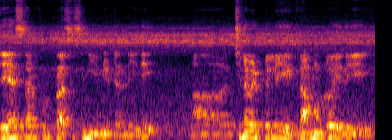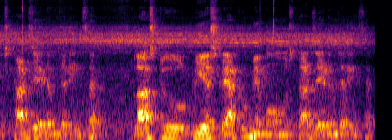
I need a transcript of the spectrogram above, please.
JSR food processing unit అండి ఇది. ఆ, చిన్నవెట్పల్లి గ్రామంలో ఇది స్టార్ట్ చేయడం జరిగింది sir. Last two years back మేము స్టార్ట్ చేయడం జరిగింది సార్.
